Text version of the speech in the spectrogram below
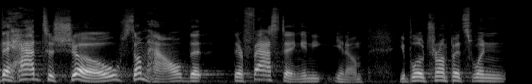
they had to show somehow that they're fasting and you, you know you blow trumpets when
